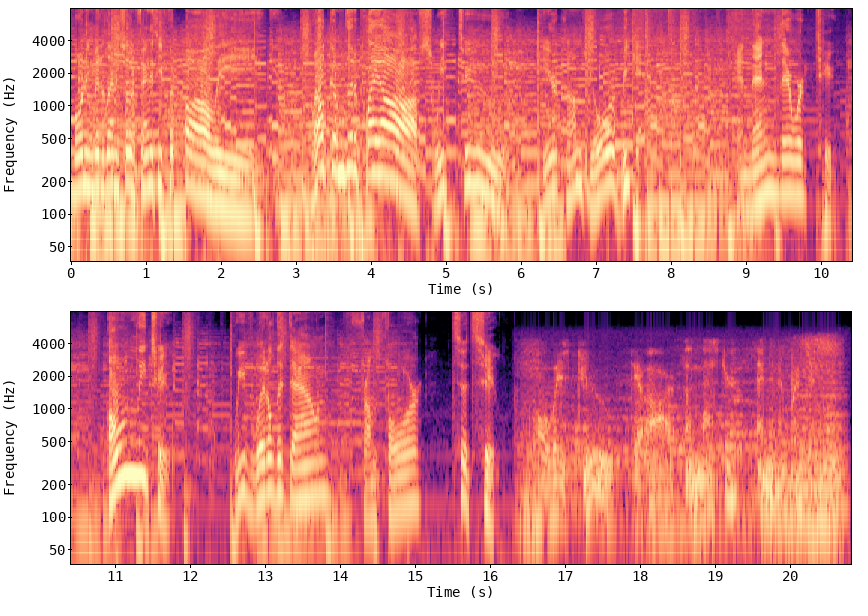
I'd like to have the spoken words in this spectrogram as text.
morning, Mid Atlantic Southern Fantasy Football League. Welcome to the playoffs, week two. Here comes your recap. And then there were two. Only two. We've whittled it down from four to two. Always two there are a master and an apprentice.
